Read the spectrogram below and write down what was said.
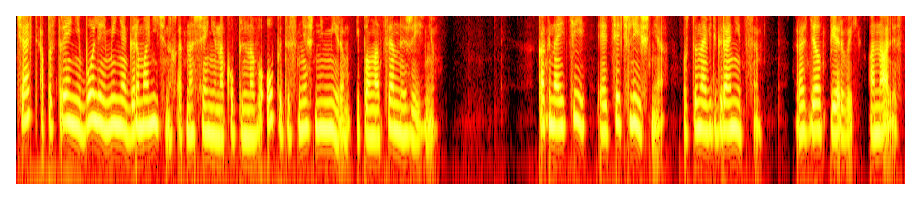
Часть о построении более-менее гармоничных отношений накопленного опыта с внешним миром и полноценной жизнью. Как найти и отсечь лишнее, установить границы. Раздел 1. Анализ.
